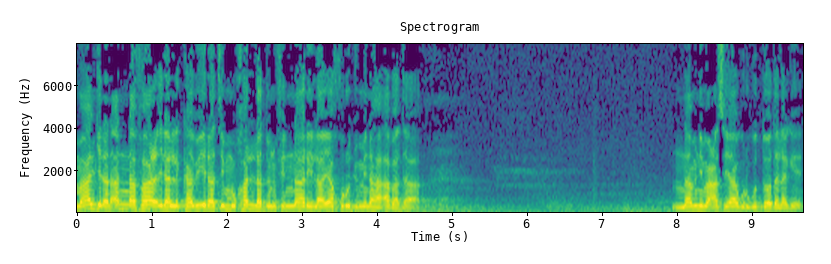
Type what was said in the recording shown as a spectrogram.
anna faacila alkabiirati mukhalladun fi nnaari laa yakruju minhaa abadaa namni macsiyaa gurguddoo dalage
